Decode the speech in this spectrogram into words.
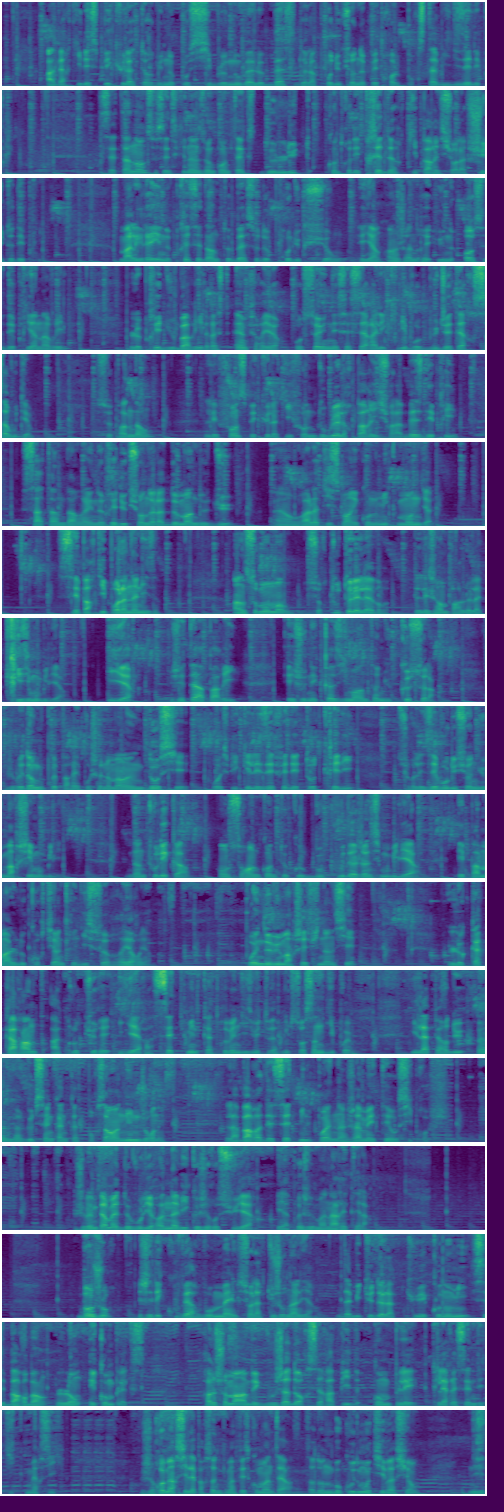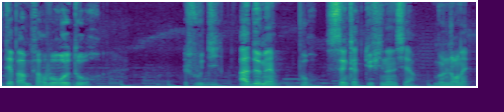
avertit les spéculateurs d'une possible nouvelle baisse de la production de pétrole pour stabiliser les prix. Cette annonce s'inscrit dans un contexte de lutte contre les traders qui parient sur la chute des prix. Malgré une précédente baisse de production ayant engendré une hausse des prix en avril, le prix du baril reste inférieur au seuil nécessaire à l'équilibre budgétaire saoudien. Cependant, les fonds spéculatifs ont doublé leur pari sur la baisse des prix, s'attendant à une réduction de la demande due à un ralentissement économique mondial. C'est parti pour l'analyse. En ce moment, sur toutes les lèvres, les gens parlent de la crise immobilière. Hier, j'étais à Paris et je n'ai quasiment entendu que cela. Je vais donc préparer prochainement un dossier pour expliquer les effets des taux de crédit sur les évolutions du marché immobilier. Dans tous les cas, on se rend compte que beaucoup d'agences immobilières et pas mal de courtiers en crédit se réorientent. Point de vue marché financier, le CAC 40 a clôturé hier à 7098,70 points. Il a perdu 1,54% en une journée. La barre des 7000 points n'a jamais été aussi proche. Je vais me permettre de vous lire un avis que j'ai reçu hier et après je vais m'en arrêter là. Bonjour, j'ai découvert vos mails sur l'actu journalière. D'habitude, l'actu économie, c'est barbant, long et complexe. Franchement, avec vous, j'adore, c'est rapide, complet, clair et synthétique. Merci. Je remercie la personne qui m'a fait ce commentaire, ça donne beaucoup de motivation. N'hésitez pas à me faire vos retours. Je vous dis à demain pour 5 actus financières. Bonne journée.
